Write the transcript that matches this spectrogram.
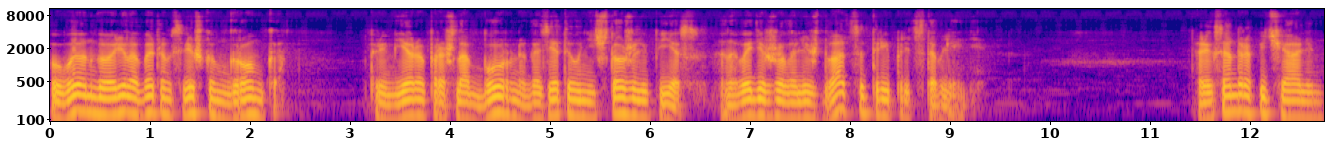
Увы, он говорил об этом слишком громко. Премьера прошла бурно, газеты уничтожили пьесу. Она выдержала лишь 23 представления. Александр опечален.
